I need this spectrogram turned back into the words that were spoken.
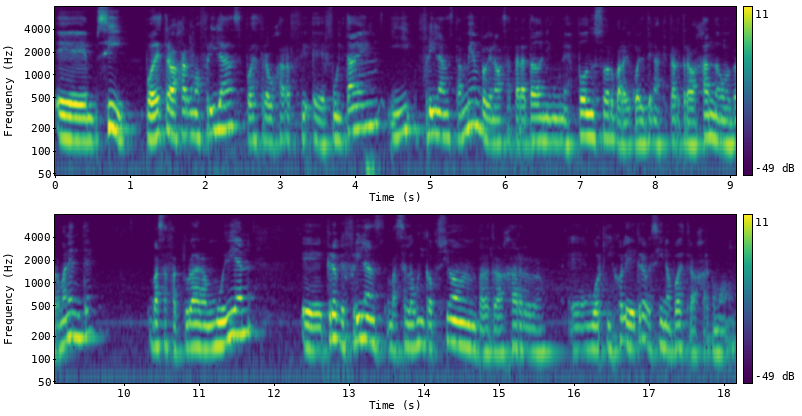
Eh, sí, podés trabajar como freelance, podés trabajar eh, full time y freelance también, porque no vas a estar atado a ningún sponsor para el cual tengas que estar trabajando como permanente. Vas a facturar muy bien. Eh, creo que freelance va a ser la única opción para trabajar en Working Holiday. Creo que sí, no puedes trabajar como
